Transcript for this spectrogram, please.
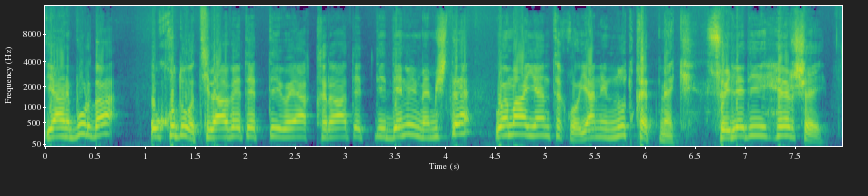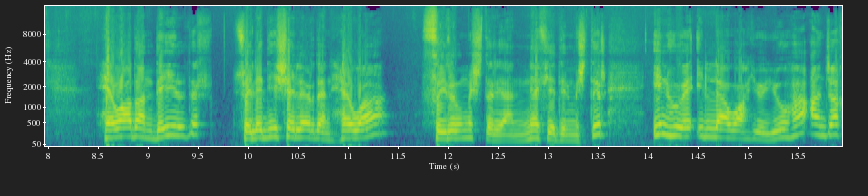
Yani burada okuduğu, tilavet ettiği veya kıraat ettiği denilmemiş de ve ma yantiku yani nutk etmek, söylediği her şey hevadan değildir. Söylediği şeylerden heva sıyrılmıştır yani nefyedilmiştir. İn huve illa vahyu yuha ancak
